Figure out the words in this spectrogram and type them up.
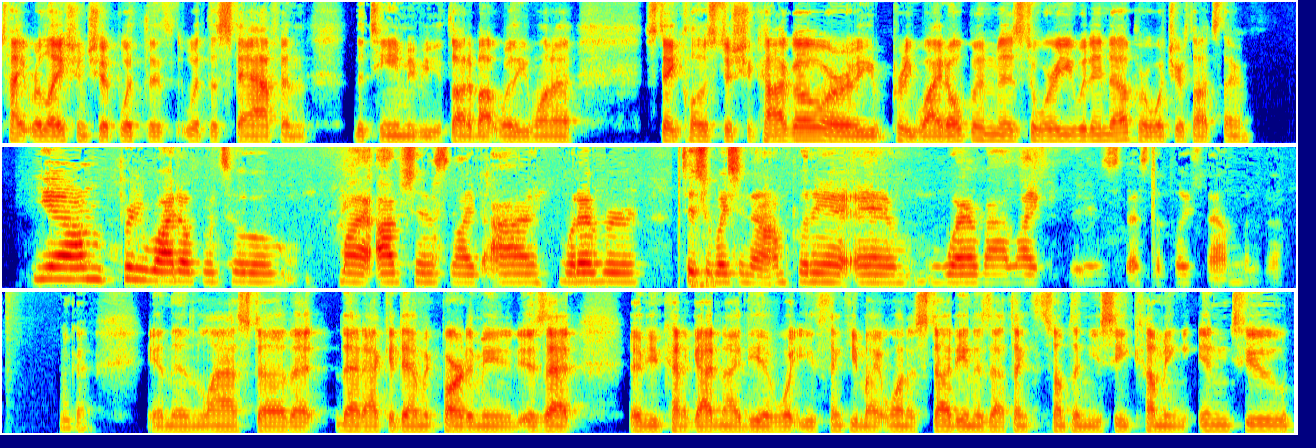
tight relationship with the with the staff and the team. Have you thought about whether you want to stay close to Chicago, or are you pretty wide open as to where you would end up, or what's your thoughts there? Yeah, I'm pretty wide open to my options. Like I, whatever situation that I'm put in, and wherever I like is, that's the place that I'm gonna go. Okay, and then last, uh, that that academic part. I mean, is that have you kind of got an idea of what you think you might want to study, and is that think something you see coming into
